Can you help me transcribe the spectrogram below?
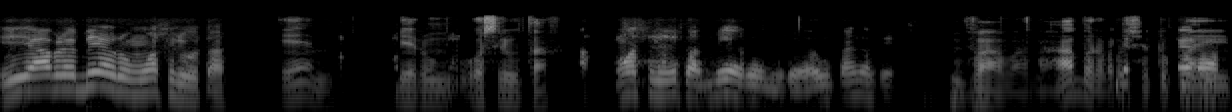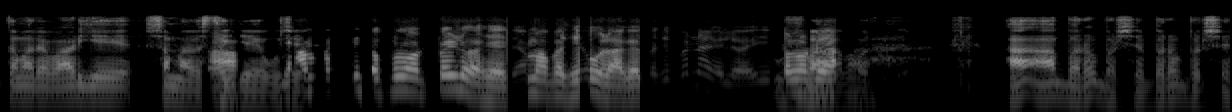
ઈ આપણે બે રૂમ ઓસરી ઉતાર. એમ? બે રૂમ ઓસરી ઉતાર. ઓસરી ઉતાર બે રૂમ છે. એવું કઈ નથી. વાહ વાહ વાહ. હા બરોબર છે. ટૂંકમાં એ તમારે વાડીએ સમાવેશ થઈ જાય એવું છે. તો પ્લોટ પડ્યો છે. એમાં પછી એવું લાગે પછી બનાવી લો એ પ્લોટ હા હા બરોબર છે બરોબર છે.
